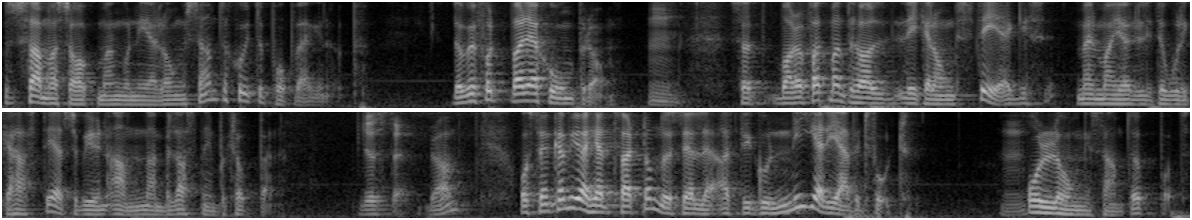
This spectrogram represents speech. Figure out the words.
Och samma sak, man går ner långsamt och skjuter på på vägen upp. Då har vi fått variation på dem. Så att bara för att man inte har lika långt steg, men man gör det lite olika hastighet, så blir det en annan belastning på kroppen. Just det. Bra. Och sen kan vi göra helt tvärtom då istället, att vi går ner jävligt fort. Och långsamt uppåt.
